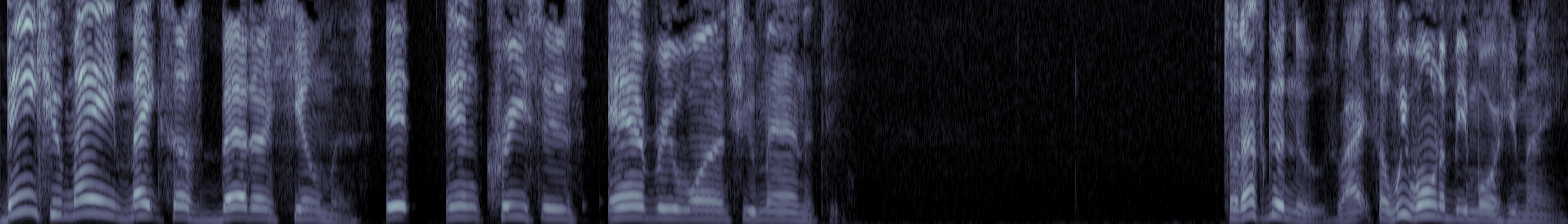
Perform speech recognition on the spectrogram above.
being humane makes us better humans. It increases everyone's humanity. So that's good news, right? So we want to be more humane.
